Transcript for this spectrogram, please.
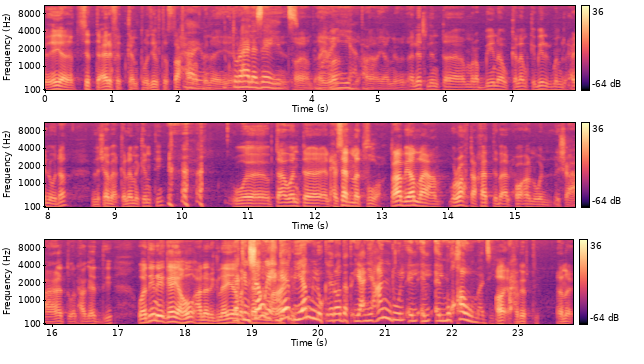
هي ست عرفت كانت وزيرة الصحة أيوة. ربنا دكتورة هالة زايد. آه أيوه طبعاً. يعني قالت لي أنت مربينا وكلام كبير من الحلو ده اللي شبه كلامك أنت وبتاع وانت الحساب مدفوع. طب يلا يا عم. ورحت أخدت بقى الحقن والاشعاعات والحاجات دي. وأديني جاي أهو على رجليا لكن شوقي. حجاب يملك إرادة يعني عنده ال- ال- ال- المقاومة دي. آه يا حبيبتي أنا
